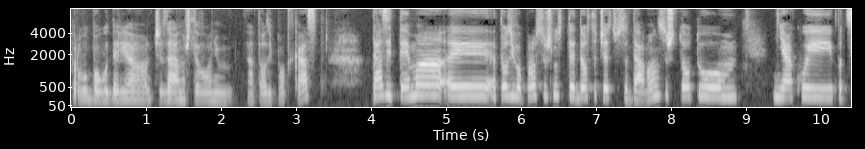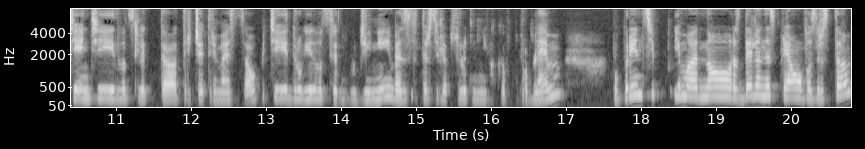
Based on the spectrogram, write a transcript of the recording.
Първо благодаря, че заедно ще водим а, този подкаст. Тази тема е, този въпрос всъщност е доста често задаван, защото някои пациенти идват след 3-4 месеца опити, други идват след години, без да са търсили абсолютно никакъв проблем. По принцип има едно разделяне спрямо възрастта.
